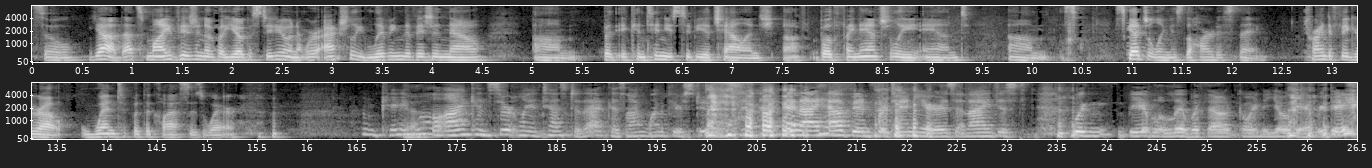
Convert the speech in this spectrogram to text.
so yeah that's my vision of a yoga studio and we're actually living the vision now um, but it continues to be a challenge uh, both financially and um, scheduling is the hardest thing trying to figure out when to put the classes where. Okay, yeah. well, I can certainly attest to that because I'm one of your students, and I have been for 10 years, and I just wouldn't be able to live without going to yoga every day.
